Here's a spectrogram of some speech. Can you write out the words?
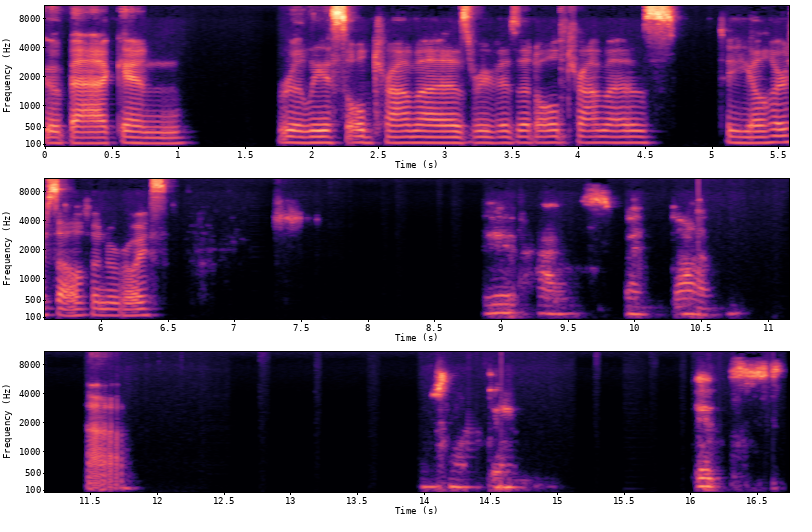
go back and release old traumas, revisit old traumas to heal herself inner voice. It has been done. Uh, There's nothing. It's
